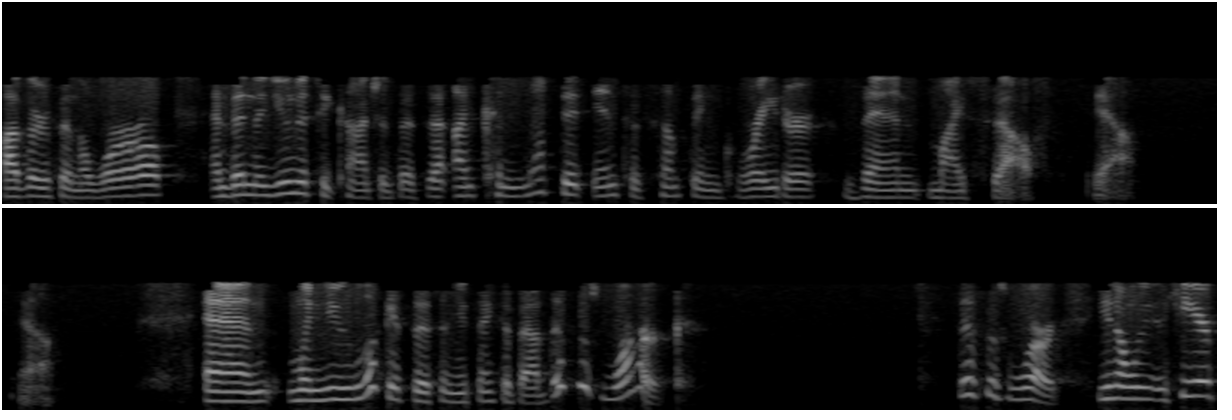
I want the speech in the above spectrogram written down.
others in the world, and then the unity consciousness that I'm connected into something greater than myself. Yeah, yeah. And when you look at this and you think about this is work. This is work. You know, when you hear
